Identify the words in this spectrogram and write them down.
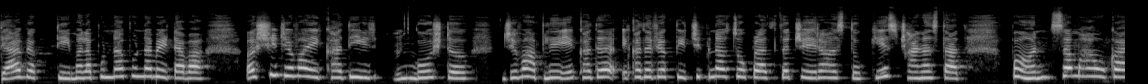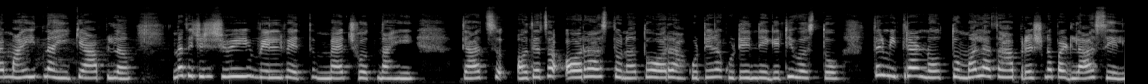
त्या व्यक्ती मला पुन्हा पुन्हा भेटावा. अशी जेव्हा एखादी गोष्ट जेव्हा आपली एखाद्या एखाद्या व्यक्ती चिकना चोपळाचा चेहरा असतो केस छान असतात. पण समहाव काय माहीत नाही की आपलं. ना त्याच्याशिवाय वेल्वेत मॅच होत नाही. त्याच त्याचा ऑरा असतो ना तो ऑरा कुठे ना कुठे निगेटिव्ह असतो. तर मित्रांनो तुम्हाला आता हा प्रश्न पडला असेल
